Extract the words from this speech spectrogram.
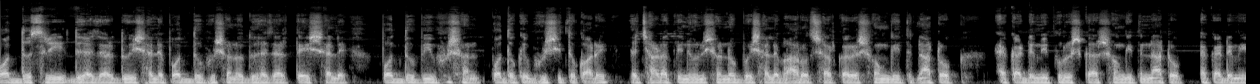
পদ্মশ্রী দু হাজার দুই সালে পদ্মভূষণ ও দুই হাজার তেইশ সালে পদ্মবিভূষণ পদকে ভূষিত করে। এছাড়া তিনি উনিশশো নব্বই সালে ভারত সরকারের সংগীত নাটক একাডেমি পুরস্কার, সংগীত নাটক একাডেমি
